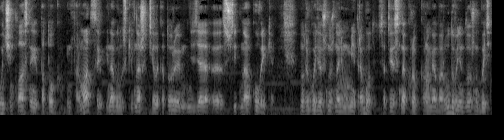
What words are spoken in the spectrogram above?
очень классный поток информации и нагрузки в наше тело, которые нельзя э, осуществить на коврике. Но другое дело, что нужно на нем уметь работать. Соответственно, кроме оборудования должен быть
